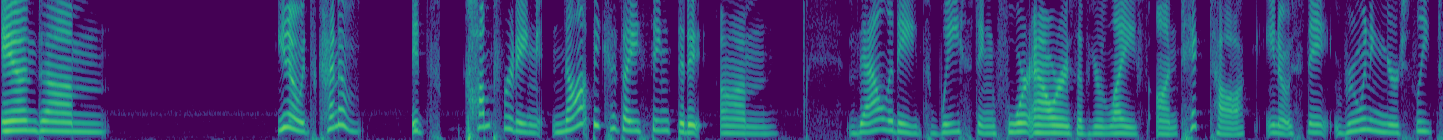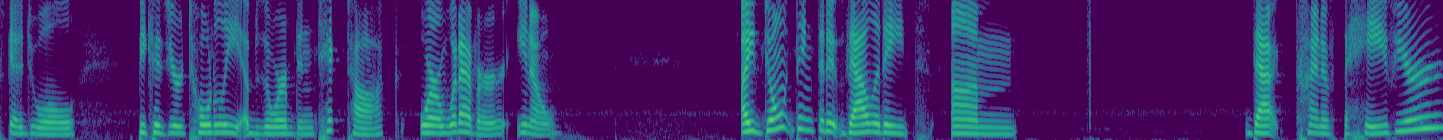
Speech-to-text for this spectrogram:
And um you know, it's kind of it's comforting not because I think that it um validates wasting 4 hours of your life on TikTok, you know, stay ruining your sleep schedule because you're totally absorbed in TikTok or whatever, you know. I don't think that it validates um that kind of behavior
